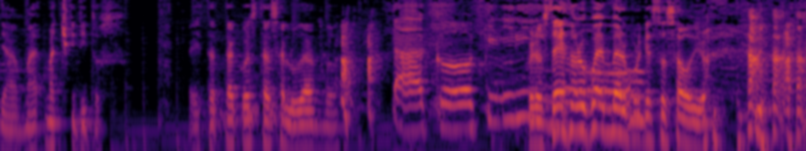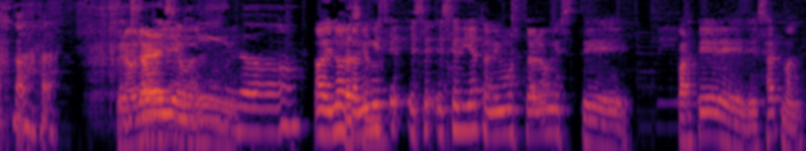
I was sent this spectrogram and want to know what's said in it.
ya más, más chiquititos. Ahí está, Taco está saludando. Taco, qué lindo. Pero ustedes no lo pueden ver porque esto es audio. Pero Ahora video. Ay, no, también ese, ese, ese día también mostraron este parte de, de Satman.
